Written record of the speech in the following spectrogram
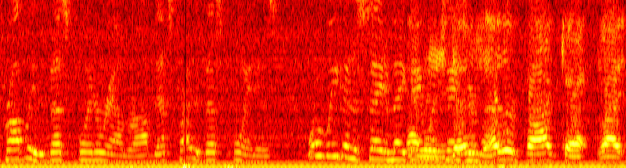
probably the best point around, Rob. That's probably the best point. Is what are we going to say to make I anyone mean, change their there's mind? other podcasts like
